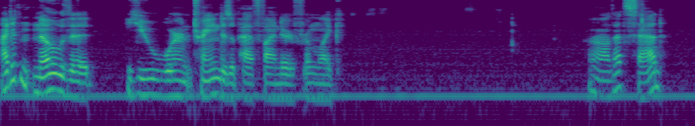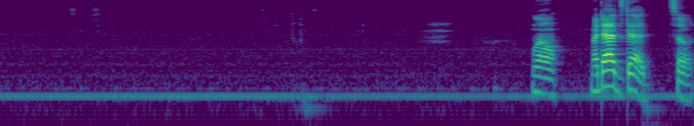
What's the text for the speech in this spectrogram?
I didn't know that you weren't trained as a Pathfinder from like. Oh, that's sad. Well, my dad's dead, so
